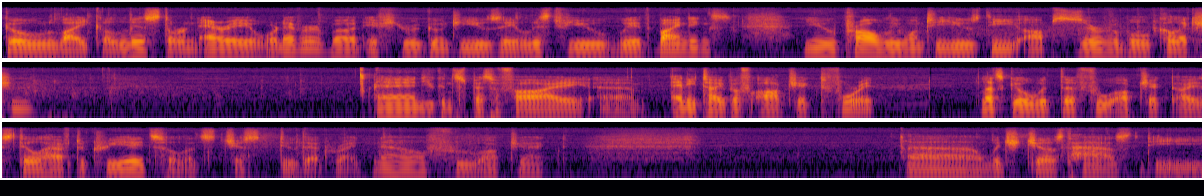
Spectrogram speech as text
go like a list or an array or whatever but if you're going to use a list view with bindings you probably want to use the observable collection. And you can specify um, any type of object for it. Let's go with the foo object I still have to create so let's just do that right now. Foo object. Uh, which just has the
